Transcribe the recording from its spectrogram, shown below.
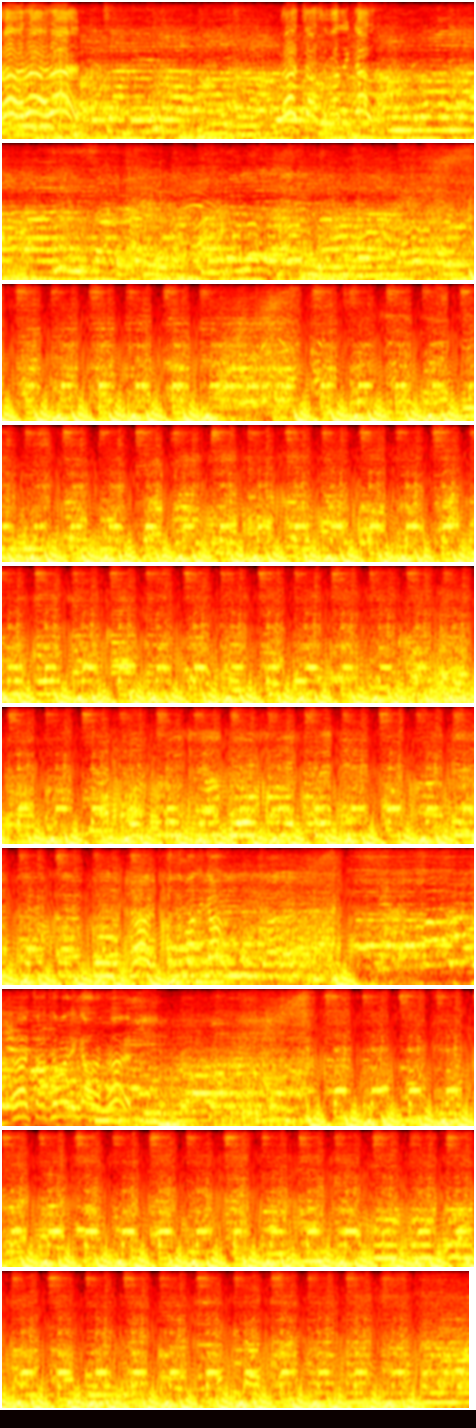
Ra, ra, ra. Ra, cak sekali kal. Hadi bakalım. Evet, hadi bakalım. Evet. Thank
